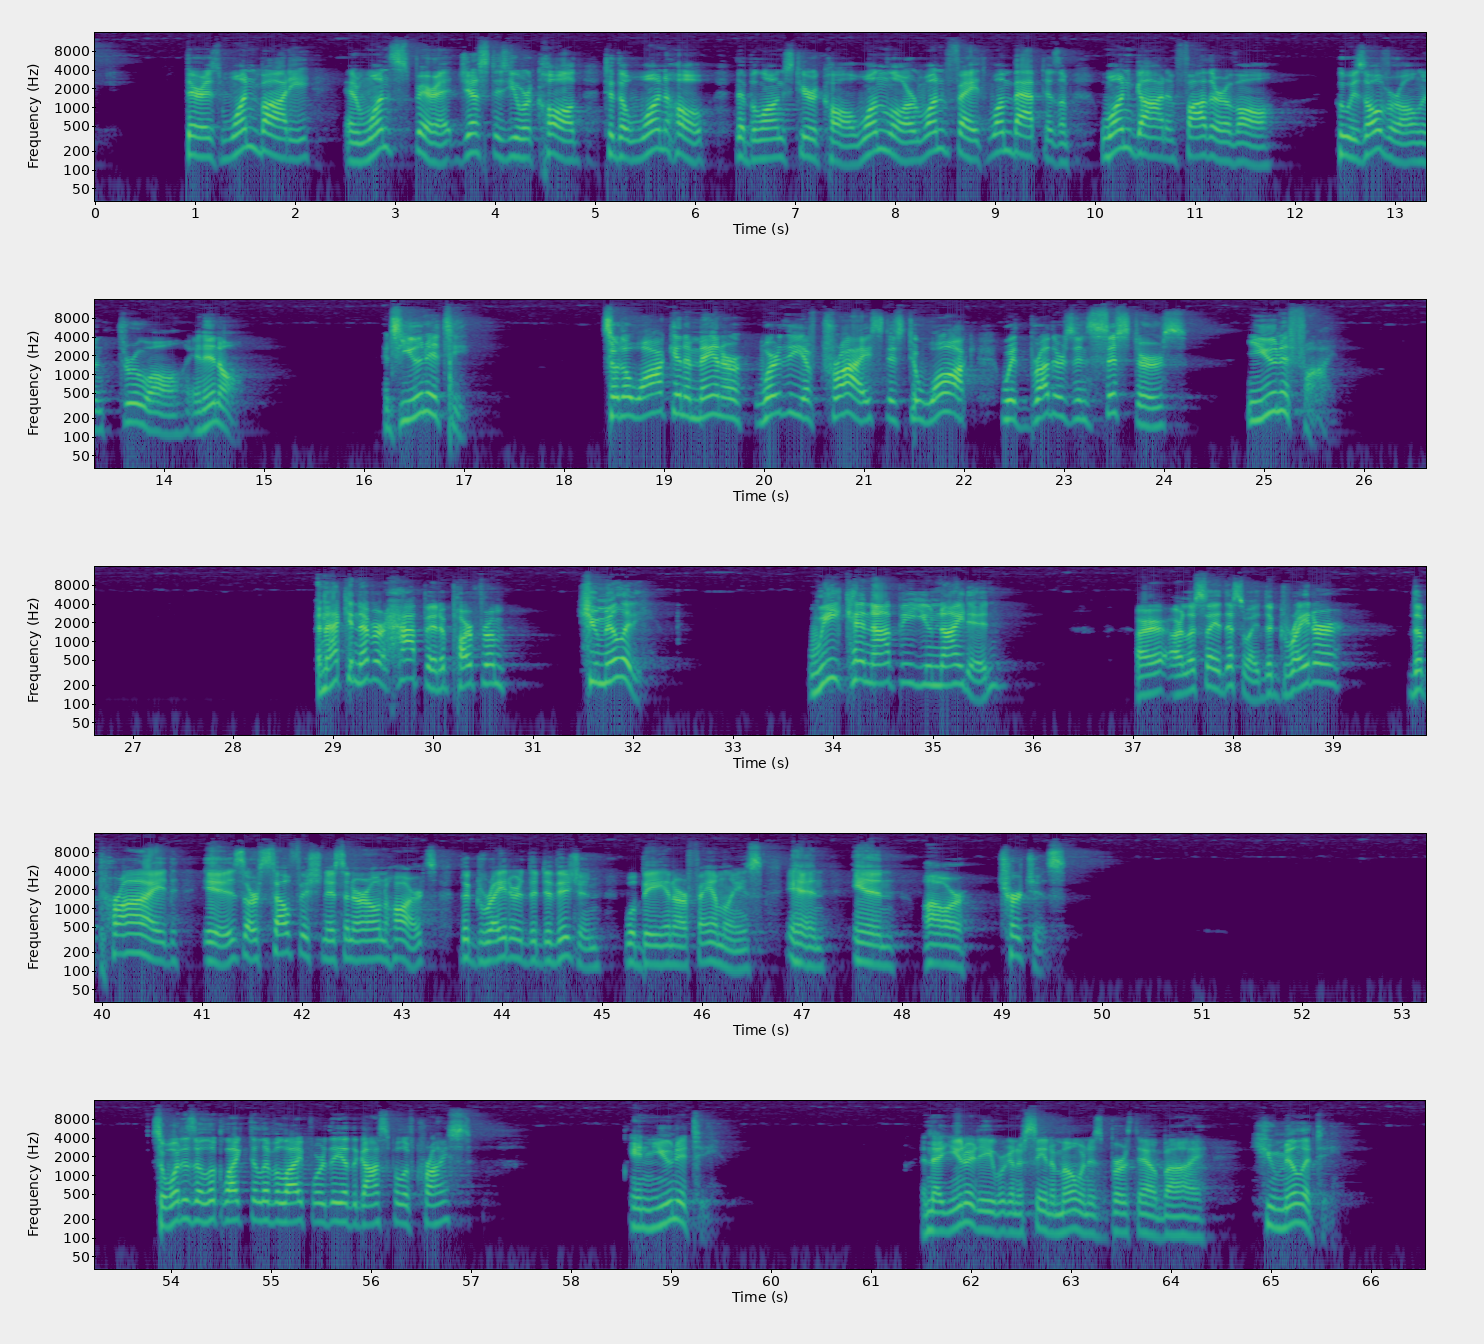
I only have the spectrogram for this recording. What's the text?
There is one body and one Spirit, just as you were called to the one hope that belongs to your call one Lord, one faith, one baptism, one God and Father of all, who is over all and through all and in all. It's unity. So to walk in a manner worthy of Christ is to walk with brothers and sisters unified. And that can never happen apart from humility. We cannot be united, or, or, let's say it this way the greater the pride is, or selfishness in our own hearts, the greater the division will be in our families and in our churches. So, what does it look like to live a life worthy of the gospel of Christ? In unity. And that unity, we're going to see in a moment, is birthed out by humility.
